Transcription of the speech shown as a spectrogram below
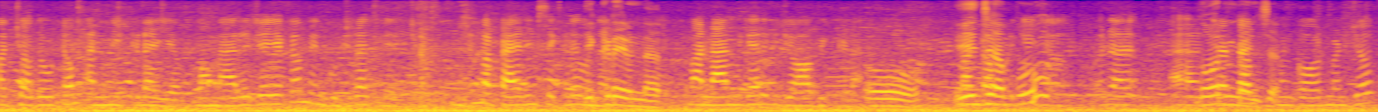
మా చదవటం అన్ని ఇక్కడే అయ్యాం. మా మ్యారేజ్ అయ్యాక మేము గుజరాత్ వచ్చాం మా పేరెంట్స్ ఇక్కడే ఇక్కడే ఉన్నారు. మా నాన్నగారికి జాబ్ ఇక్కడ. ఏం జాబు Job. గవర్నమెంట్ జాబ్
